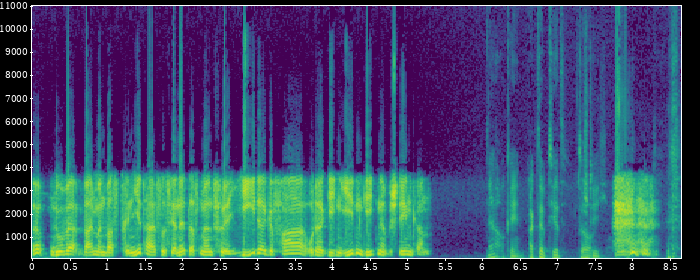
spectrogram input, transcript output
Ja, nur weil man was trainiert, heißt das ja nicht, dass man für jede Gefahr oder gegen jeden Gegner bestehen kann. Ja, okay, akzeptiert, verstehe so. ich.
